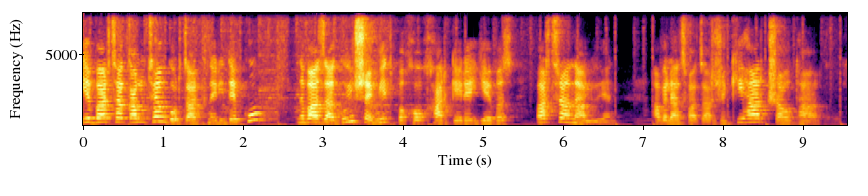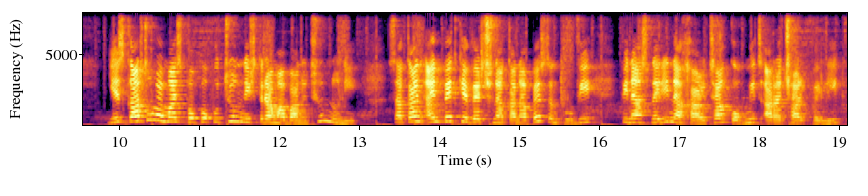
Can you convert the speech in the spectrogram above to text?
եւ վարձակալության գործարքների դեպքում նվազագույն շեմից բխող հարկերը եւս բարձրանալու են ավելացված արժեքի հարկ, շահութահարկ։ Ես կարծում եմ այս փոփոխությունն իր տրամաբանությունն ունի, սակայն այն պետք է վերջնականապես ընդունվի ֆինանսների նախարարության կողմից առաջարկվելիք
